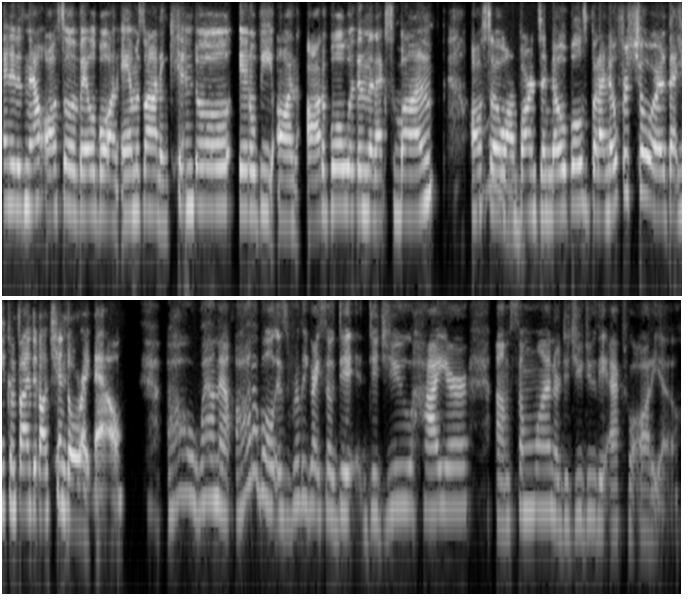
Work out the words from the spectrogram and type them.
And it is now also available on Amazon and Kindle. It'll be on Audible within the next month, also Ooh. on Barnes and Nobles. But I know for sure that you can find it on Kindle right now. Oh wow! Now Audible is really great. So did did you hire um, someone or did you do the actual audio?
